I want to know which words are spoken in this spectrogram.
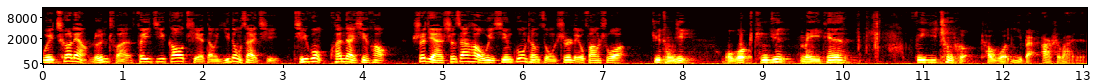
为车辆、轮船、飞机、高铁等移动载体提供宽带信号。实践十三号卫星工程总师刘芳说：“据统计，我国平均每天飞机乘客超过一百二十万人。”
